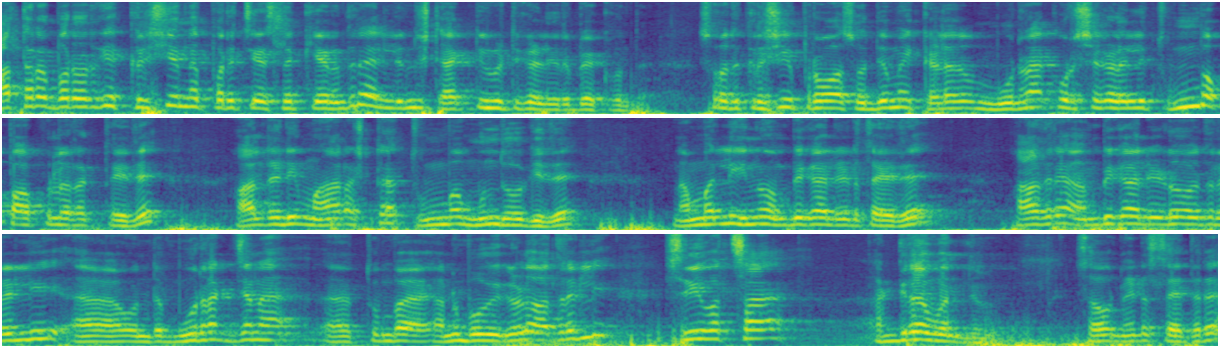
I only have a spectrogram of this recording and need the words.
ಆ ಥರ ಬರೋರಿಗೆ ಕೃಷಿಯನ್ನು ಪರಿಚಯಿಸಲಿಕ್ಕೆ ಏನಂದರೆ ಅಲ್ಲಿ ಒಂದಿಷ್ಟು ಆ್ಯಕ್ಟಿವಿಟಿಗಳು ಇರಬೇಕು ಅಂತ. ಸೊ ಅದು ಕೃಷಿ ಪ್ರವಾಸೋದ್ಯಮ ಕಳೆದ ಮೂರ್ನಾಲ್ಕು ವರ್ಷಗಳಲ್ಲಿ ತುಂಬ ಪಾಪ್ಯುಲರ್ ಆಗ್ತಾ ಇದೆ. ಆಲ್ರೆಡಿ ಮಹಾರಾಷ್ಟ್ರ ತುಂಬ ಮುಂದೆ ಹೋಗಿದೆ ನಮ್ಮಲ್ಲಿ ಇನ್ನೂ ಅಂಬಿಗಾಲು ಇಡ್ತಾ ಇದೆ. ಆದರೆ ಅಂಬಿಗಾಲು ಇಡೋದರಲ್ಲಿ ಒಂದು ಮೂರ್ನಾಲ್ಕು ಜನ ತುಂಬ ಅನುಭವಿಗಳು. ಅದರಲ್ಲಿ ಶ್ರೀವತ್ಸ ಅಗ್ರವನ್ಯರು ಸೊ ಅವ್ರು ನಡೆಸ್ತಾ ಇದ್ದಾರೆ.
